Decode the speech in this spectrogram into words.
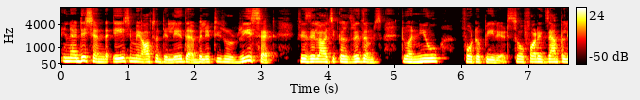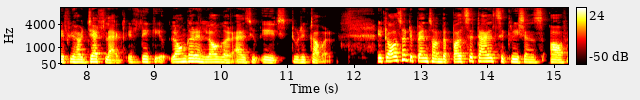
In addition the age may also delay the ability to reset physiological rhythms to a new photo period. So for example if you have jet lagged it'll take longer and longer as you age to recover it also depends on the pulsatile secretions of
